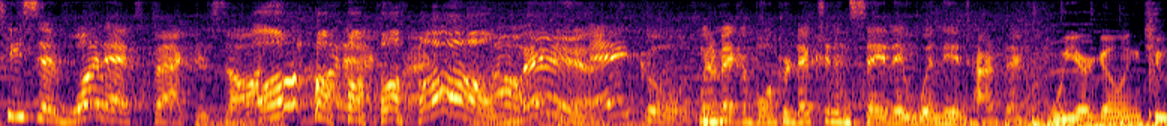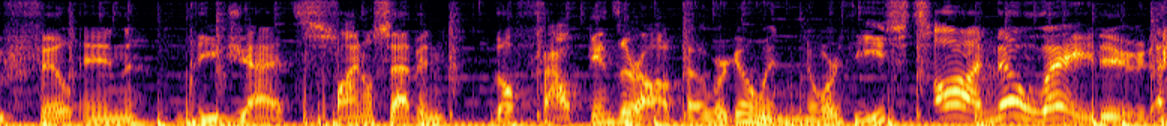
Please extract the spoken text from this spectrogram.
He said, "What X Factor, Sauce? Oh, what X Factor? Oh, oh, his man. ankle." I'm gonna make a bold prediction and say they win the entire thing. We are going to fill in the Jets. Final seven. The Falcons are up. Oh, we're going northeast. Oh, no way, dude. I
